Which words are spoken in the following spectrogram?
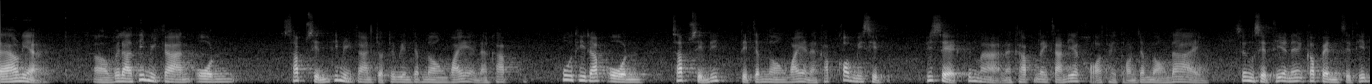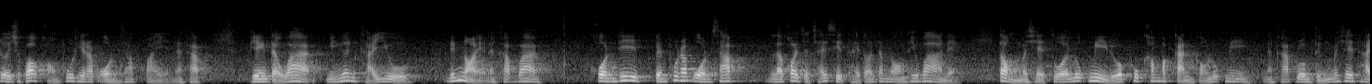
แล้วเนี่ยเอ่อเวลาที่มีการโอนทรัพย์สินที่มีการจดทะเบียนจำนองไว้นะครับ ผู้ที่รับโอนทรัพย์สินที่ติดจำนองไว้นะครับ ก็มีสิทธิพิเศษขึ้นมานะครับในการที่จะขอไถ่ถอนจำนองได้ ซึ่งสิทธิอันนี้ก็เป็นสิทธิโดยเฉพาะของผู้ที่รับโอนทรัพย์ไปนะครับ เพียงแต่ว่ามีเงื่อนไขอยู่นิดหน่อยนะครับว่าคนที่เป็นผู้รับโอนทรัพย์ แล้วก็จะใช้สิทธิ์ไถ่ถอนจำนองที่ว่าเนี่ยต้องไม่ใช่ตัวลูกหนี้หรือว่าผู้ค้ำประกันของลูกหนี้นะครับรวมถึงไม่ใช่ทา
